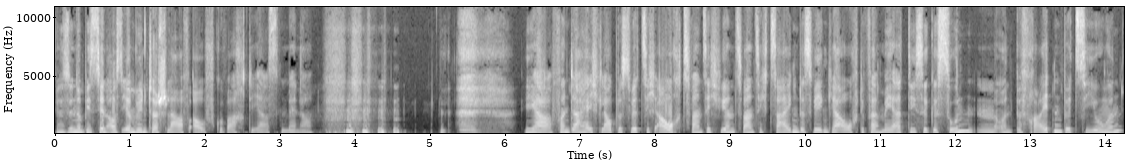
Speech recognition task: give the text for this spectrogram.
Sie sind ein bisschen aus ihrem Winterschlaf aufgewacht, die ersten Männer. ja, von daher, ich glaube, das wird sich auch 2024 zeigen, deswegen ja auch die vermehrt diese gesunden und befreiten Beziehungen.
